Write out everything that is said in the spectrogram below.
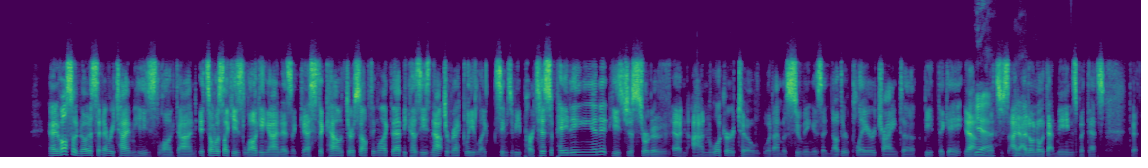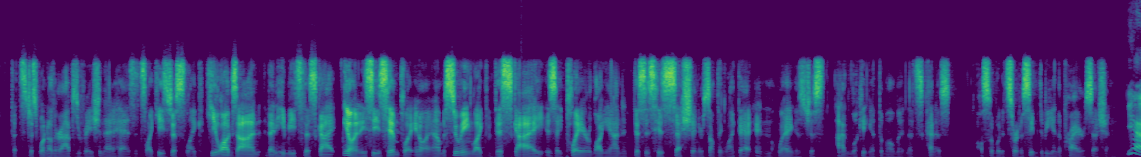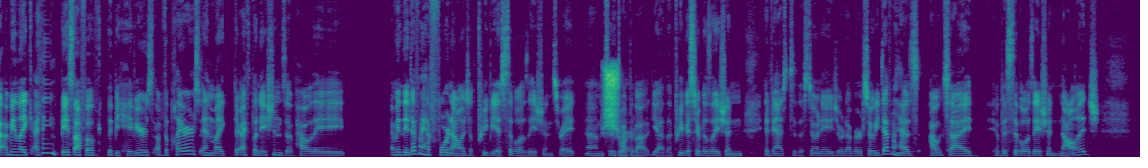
And I've also noticed that every time he's logged on, it's almost like he's logging on as a guest account or something like that because he's not directly like seems to be participating in it. He's just sort of an onlooker to what I'm assuming is another player trying to beat the game. Yeah, Yeah, that's just I, yeah. I don't know what that means, but that's that that's just one other observation that it has. It's like he's just like he logs on, then he meets this guy, you know, and he sees him play, you know, and I'm assuming like this guy is a player logging on and this is his session or something like that, and Wang is just on looking at the moment. That's kind of also what it sort of seemed to be in the prior session. Yeah, I mean, like I think based off of the behaviors of the players and like their explanations of how they, I mean, they definitely have foreknowledge of previous civilizations, right? Um, so he talked about yeah, the previous civilization advanced to the Stone Age or whatever. So he definitely has outside of his civilization knowledge,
